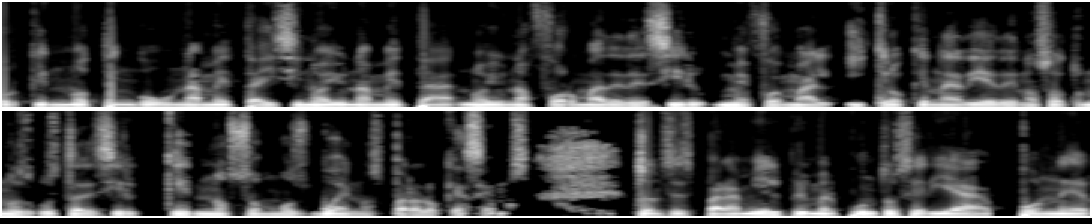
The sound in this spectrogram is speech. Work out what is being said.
porque no tengo una meta y si no hay una meta no hay una forma de decir me fue mal y creo que nadie de nosotros nos gusta decir que no somos buenos para lo que hacemos. Entonces, para mí el primer punto sería poner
